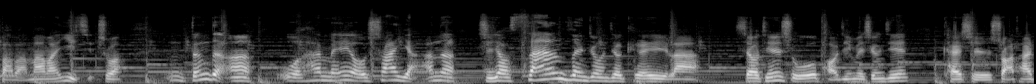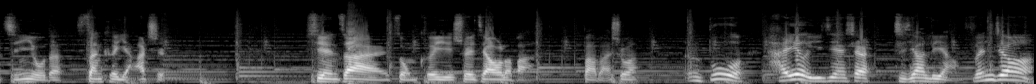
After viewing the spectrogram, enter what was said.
爸爸妈妈一起说：“嗯，等等，我还没有刷牙呢，只要三分钟就可以啦。”小田鼠跑进卫生间，开始刷它仅有的三颗牙齿。现在总可以睡觉了吧？爸爸说：“嗯，不，还有一件事，只要两分钟。”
